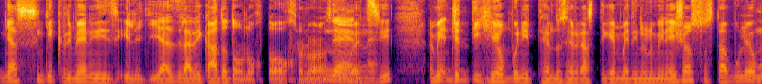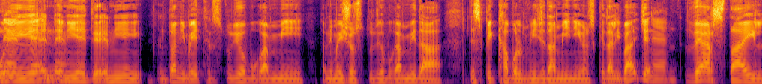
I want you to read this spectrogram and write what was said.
μιας συγκεκριμένης ηλικίας, δηλαδή κάτω των 8 χρονών, ας το Ναι, πω ναι. έτσι. Εμείς και τυχαίο που η Nintendo συνεργαστήκε με την Illumination, σωστά που λέω, που Ναι, είναι- ναι, ναι. είναι- είναι- είναι το animated studio που κάνει, το animation studio που κάνει τα Despicable Me και τα Minions και τα λοιπά. Και Ναι. their style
